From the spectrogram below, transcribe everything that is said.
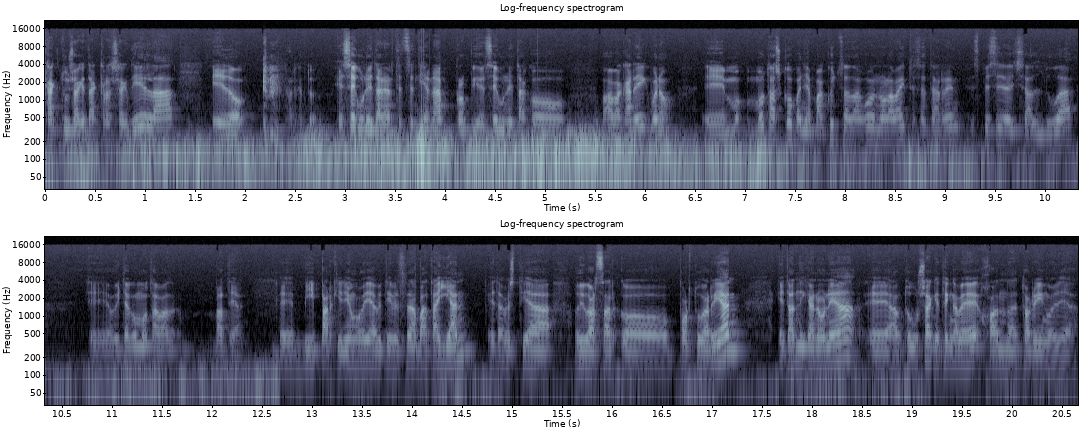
kaktusak eta krasak diela, edo ezegunetan hartetzen dienak, propio ezegunetako ba, bakarrik, bueno, e, motasko, baina bakoitza dago nola baita ezatarren espezializaldua e, oitako mota batean e, bi parkin jongo dira beti bezala bataian, eta bestia hori barzarko portu berrian, eta handikan honea e, autobusak etengabe joan da etorri ingo dira.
